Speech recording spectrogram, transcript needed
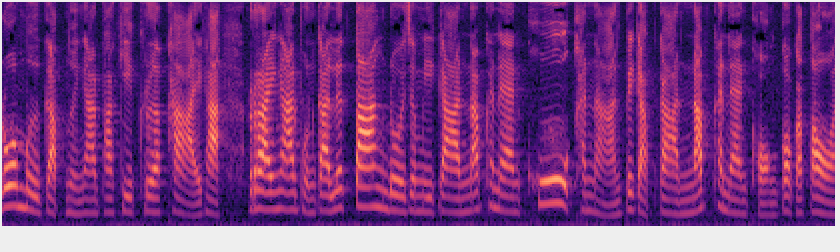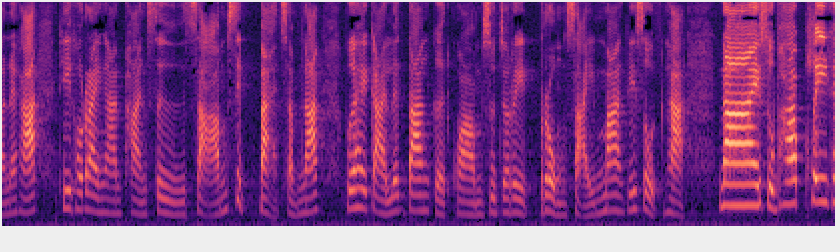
ร่วมมือกับหน่วยงานภาคีเครือข่ายค่ะ รายงานผลการเลือกตั้ง โดยจะมีการนับคะแนนคู่ขนานไปกับการนับคะแนนของกกตนะคะ ที่เขารายงานผ่านสื่อ 38สำนัก เพื่อให้การเลือกตั้งเกิดความสุจริตโปร่งใสมากที่สุดค่ะ นายสุภาพคลี่ข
